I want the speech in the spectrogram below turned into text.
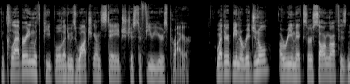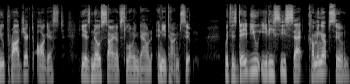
and collaborating with people that he was watching on stage just a few years prior. Whether it be an original, a remix, or a song off his new project, August, he has no sign of slowing down anytime soon. With his debut EDC set coming up soon,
